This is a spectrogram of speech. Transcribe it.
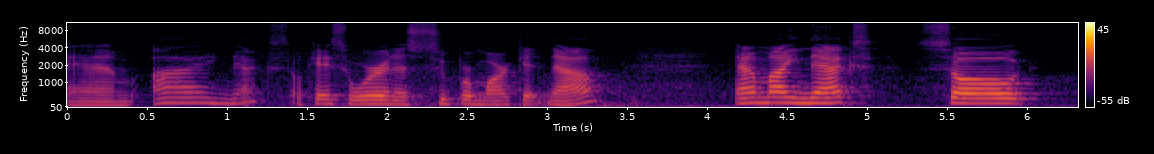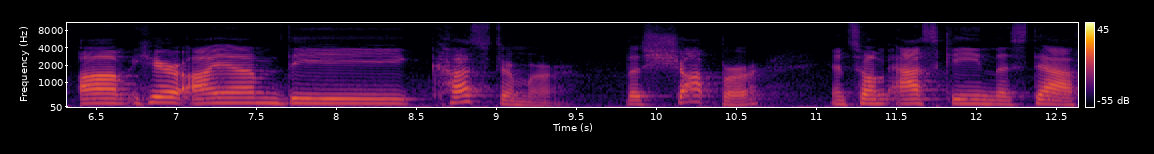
Am I next? Okay, so we're in a supermarket now. Am I next? So um, here I am the customer, the shopper, and so I'm asking the staff,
